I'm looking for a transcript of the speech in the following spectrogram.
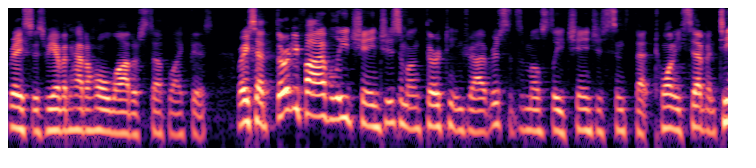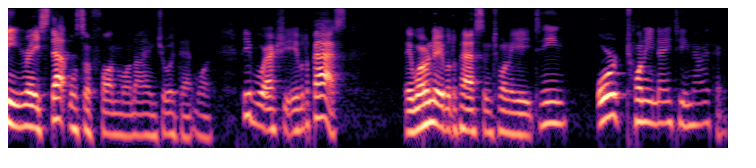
races, we haven't had a whole lot of stuff like this. Race had 35 lead changes among 13 drivers. That's the most lead changes since that 2017 race. That was a fun one. I enjoyed that one. People were actually able to pass. They weren't able to pass in 2018 or 2019 either.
